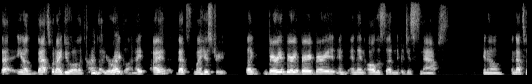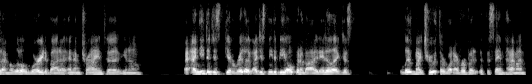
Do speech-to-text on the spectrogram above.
that you know that's what I do all the time. Though you're right, Glenn. I I that's my history. Like bury it, bury it, bury it, bury it, and and then all of a sudden it just snaps. You know, and that's what I'm a little worried about. And I'm trying to, you know, I, I need to just get rid of. I just need to be open about it. I need to like just live my truth or whatever. But at the same time, I'm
